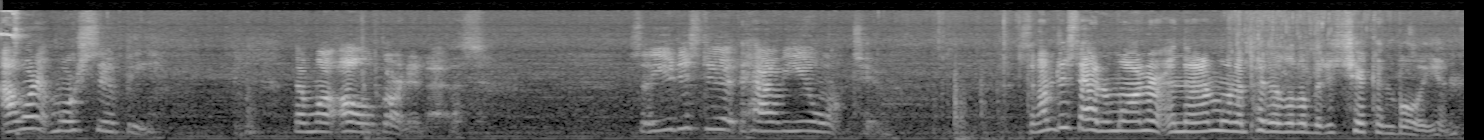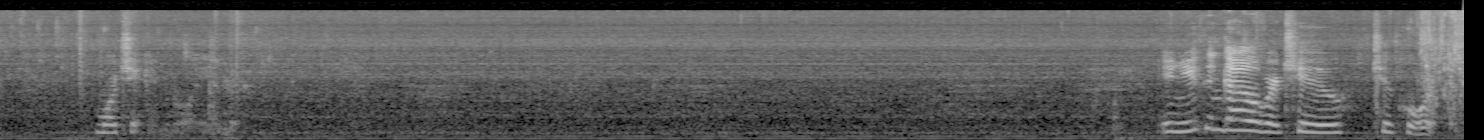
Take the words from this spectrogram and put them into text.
I want it more soupy than what Olive Garden does. So you just do it however you want to. So I'm just adding water and then I'm going to put a little bit of chicken bouillon. More chicken bouillon. And you can go over to two quarts,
